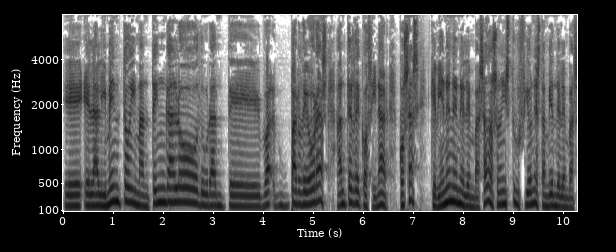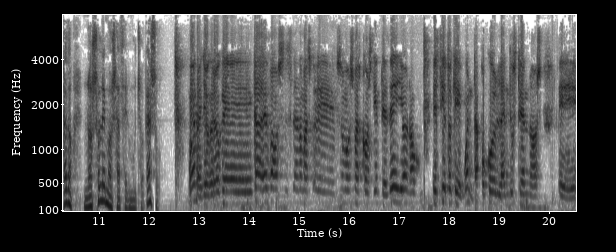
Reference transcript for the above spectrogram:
eh, el alimento y manténgalo durante un par de horas antes de cocinar. Cosas que vienen en el envasado, son instrucciones también del envasado. No solemos hacer mucho caso. Bueno, yo creo que cada vez vamos estando más, eh, somos más conscientes de ello, ¿no? Es cierto que, bueno, tampoco la industria nos, eh,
